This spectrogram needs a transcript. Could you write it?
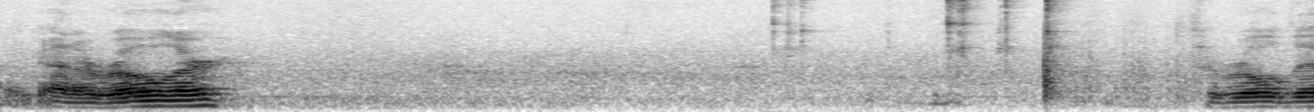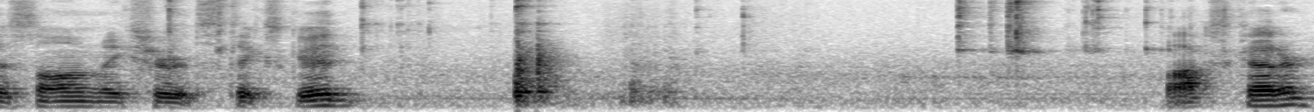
I've got a roller roll this on, make sure it sticks good. Box cutter.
